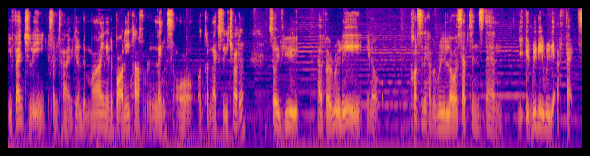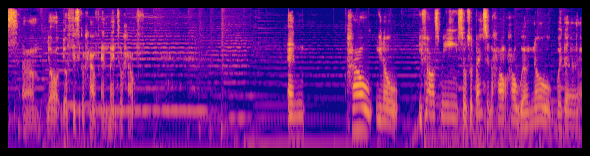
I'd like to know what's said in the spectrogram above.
eventually sometimes you know the mind and the body kind of links or, or connects to each other so if you have a really you know constantly have a really low acceptance, then it really, really affects um, your your physical health and mental health. And how you know, if you ask me, social so Benson, how how will I know whether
